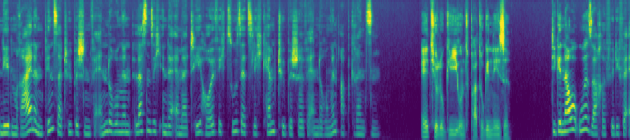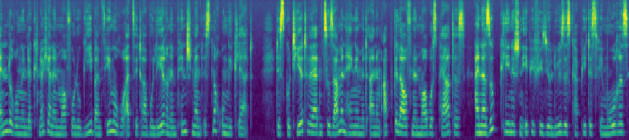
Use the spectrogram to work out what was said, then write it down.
Neben reinen pinzertypischen Veränderungen lassen sich in der MRT häufig zusätzlich chemtypische Veränderungen abgrenzen. Äthiologie und Pathogenese Die genaue Ursache für die Veränderungen der knöchernen Morphologie beim femoroacetabulären Impingement ist noch ungeklärt Diskutiert werden Zusammenhänge mit einem abgelaufenen Morbus Pertes, einer subklinischen Epiphysiolysis capitis femoris,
